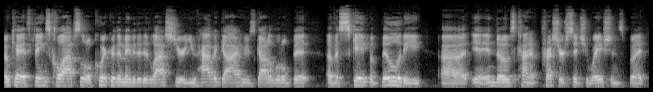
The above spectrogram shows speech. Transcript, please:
okay, if things collapse a little quicker than maybe they did last year, you have a guy who's got a little bit of escapability uh, in, those kind of pressure situations. But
